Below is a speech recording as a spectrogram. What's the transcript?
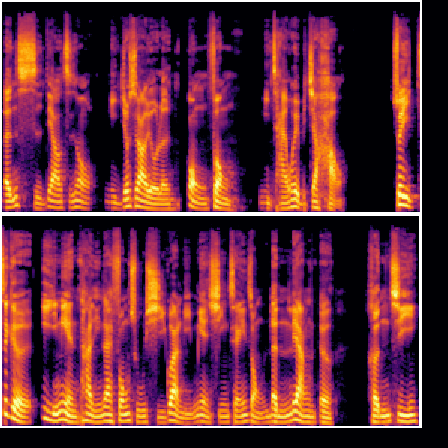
人死掉之后，你就是要有人供奉，你才会比较好。所以这个意念，它已经在风俗习惯里面形成一种能量的痕迹，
